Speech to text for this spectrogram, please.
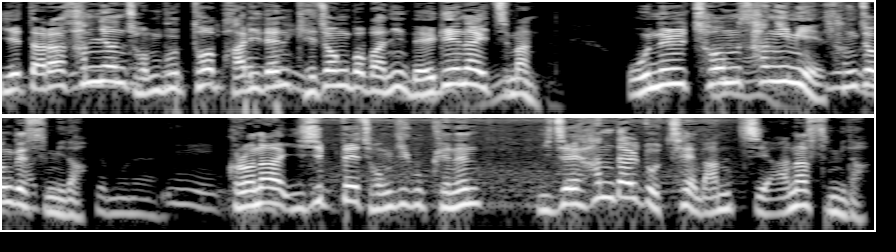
이에 따라 3년 전부터 발의된 개정 법안이 4개나 있지만 오늘 처음 상임위에 상정됐습니다. 그러나 20대 정기국회는 이제 한 달도 채 남지 않았습니다.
